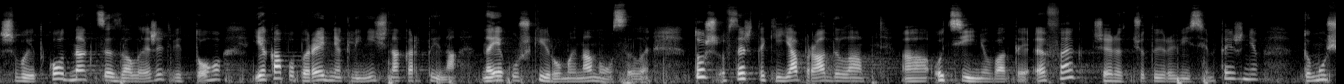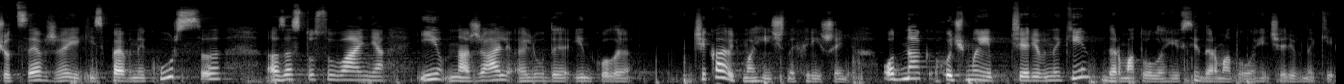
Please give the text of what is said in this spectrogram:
швидко, однак це залежить від того, яка попередня клінічна картина, на яку шкіру ми наносили. Тож, все ж таки, я б радила оцінювати ефект через 4-8 тижнів, тому що це вже якийсь певний курс застосування, і, на жаль, люди інколи чекають магічних рішень. Однак, хоч ми чарівники, дерматологи, всі дерматологи чарівники,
